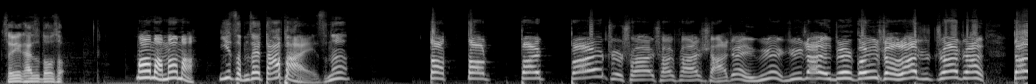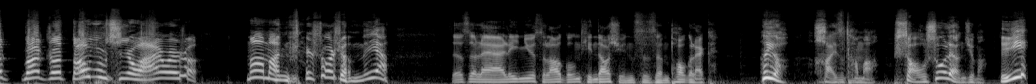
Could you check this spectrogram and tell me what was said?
所以开始哆嗦。妈妈，妈妈。你怎么在打摆子呢？打打摆摆子算算算啥子？鱼鱼在一边跟你说那是这这打那这都不奇怪。我说，妈妈你在说什么呀？这时呢，李女士老公听到训斥声跑过来看，哎呦，孩子他妈，少说两句嘛！咦，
